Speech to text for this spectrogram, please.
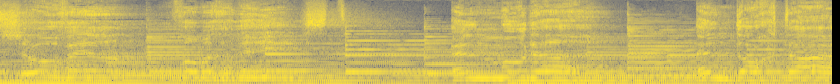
Zoveel voor me geweest. Een moeder, een dochter,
